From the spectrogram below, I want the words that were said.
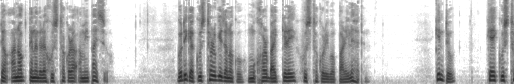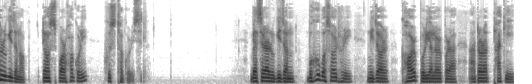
তেওঁ আনক তেনেদৰে সুস্থ কৰা আমি পাইছো। গতিকে কুষ্ঠৰোগীজনকো মুখৰ বাক্যেৰেই সুস্থ কৰিব পাৰিলেহেঁতেন। কিন্তু সেই কুষ্ঠৰোগীজনক তেওঁ স্পৰ্শ কৰি সুস্থ কৰিছিল। বেচেৰা ৰোগীজন বহু বছৰ ধৰি নিজৰ ঘৰ পৰিয়ালৰ পৰা আঁতৰত থাকি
